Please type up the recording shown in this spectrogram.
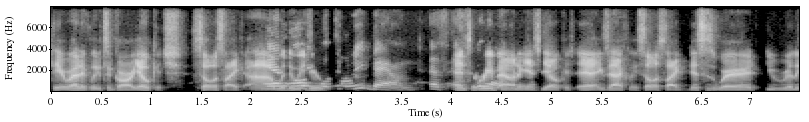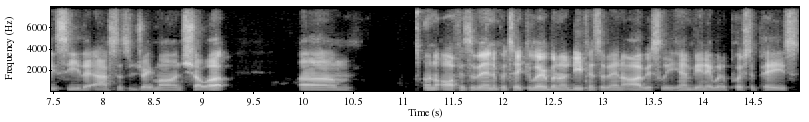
theoretically to guard Jokic. So it's like, ah, what do we do? To rebound as, as and to well. rebound against Jokic. Yeah, exactly. So it's like this is where you really see the absence of Draymond show up. Um, on the offensive end in particular, but on the defensive end, obviously him being able to push the pace,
